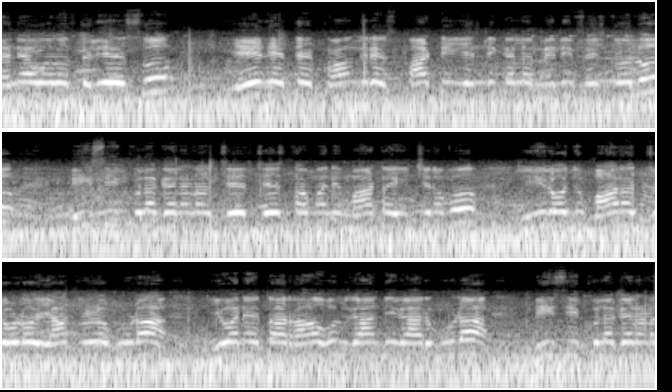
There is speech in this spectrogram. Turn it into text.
ధన్యవాదాలు తెలియజేస్తూ ఏదైతే కాంగ్రెస్ పార్టీ ఎన్నికల మేనిఫెస్టోలో బీసీ కులగణన చే చేస్తామని మాట ఇచ్చినవో ఈరోజు భారత్ జోడో యాత్రలో కూడా యువనేత రాహుల్ గాంధీ గారు కూడా బీసీ కులగణన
